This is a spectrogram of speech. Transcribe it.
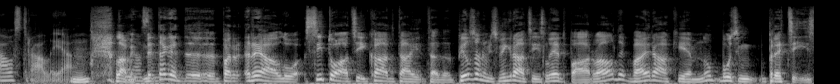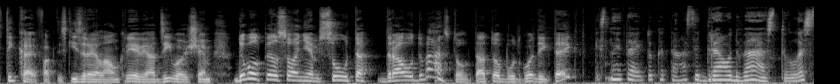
Austrālijā. Mm. Labi, bet tagad uh, par reālo situāciju, kāda tā ir. Tātad pilsonības migrācijas lietu pārvalde vairākiem, nu, būsim precīzi, tikai faktiski Izrēlā un Krievijā dzīvojušiem dubultpilsoņiem sūta draudu vēstuli. Tā to būtu godīgi teikt? Es neteiktu, ka tās ir draudu vēstules.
